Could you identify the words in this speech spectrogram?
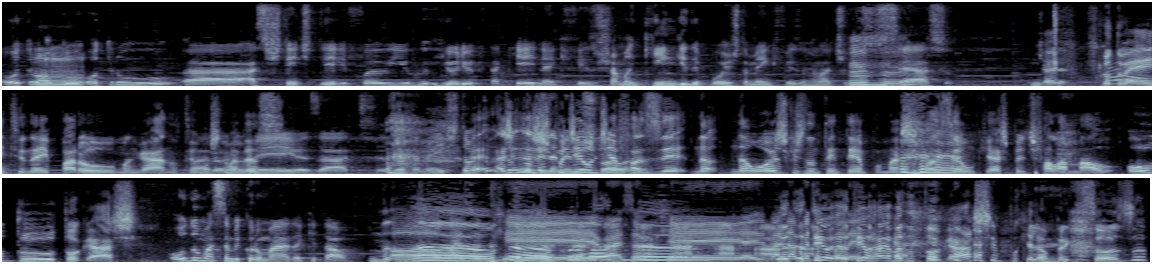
Outro Uhum. autor, outro ah, assistente dele foi o Yu- Hiroyuki Takei, né, que fez o Shaman King depois também, que fez um relativo Uhum. sucesso. Que aí ficou doente, né? E parou o mangá, não tem um esquema no desse? meio, exato, exatamente. Então, É, a, gente, a gente podia um mesma dia escola, né? fazer, não, não hoje que a gente não tem tempo, mas fazer um cast pra gente falar mal ou do Togashi. Ou do Masami Kurumada, que tal? N- Oh, mas ok, mas não. ok. Aí vai Eu, eu tenho, eu tenho raiva do Togashi, porque ele é um preguiçoso,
